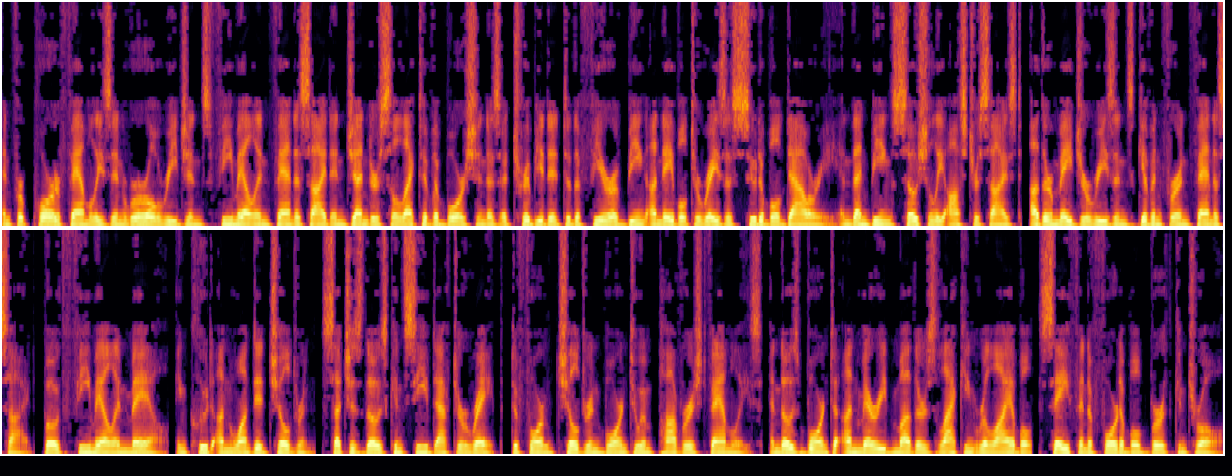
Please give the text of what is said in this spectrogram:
and for poorer families in rural regions female infanticide and gender-selective abortion is attributed to the fear of being unable to raise a suitable dowry and then being socially ostracized. Other major reasons given for infanticide, both female and male, include unwanted children, such as those conceived after rape, deformed children born to impoverished families, and those born to unmarried mothers lacking reliable, safe and affordable birth control.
